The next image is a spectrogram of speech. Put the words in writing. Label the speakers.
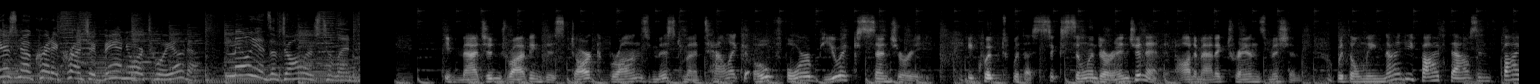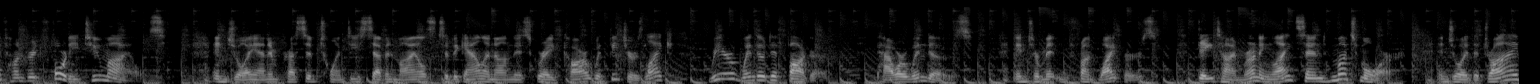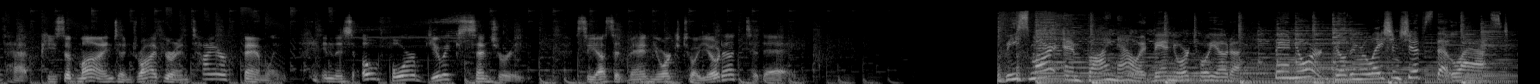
Speaker 1: There's no credit crunch at Vann York Toyota. Millions of dollars to lend.
Speaker 2: Imagine driving this dark bronze mist metallic 04 Buick Century, equipped with a six cylinder engine and an automatic transmission, with only 95,542 miles. Enjoy an impressive 27 miles to the gallon on this great car with features like rear window defogger, power windows, intermittent front wipers, daytime running lights, and much more. Enjoy the drive, have peace of mind, and drive your entire family in this 04 Buick Century. See us at Vann York Toyota today.
Speaker 1: Be smart and buy now at Vann York Toyota. Vann York, building relationships that last.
